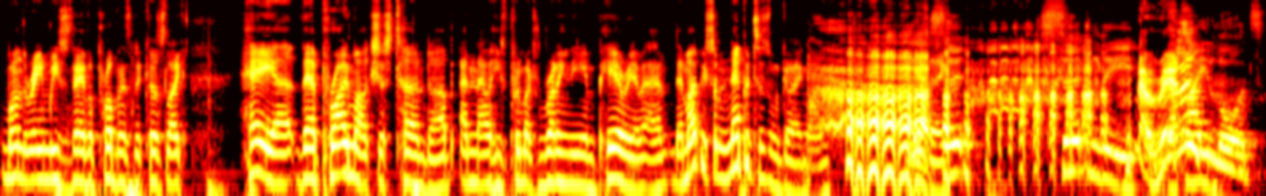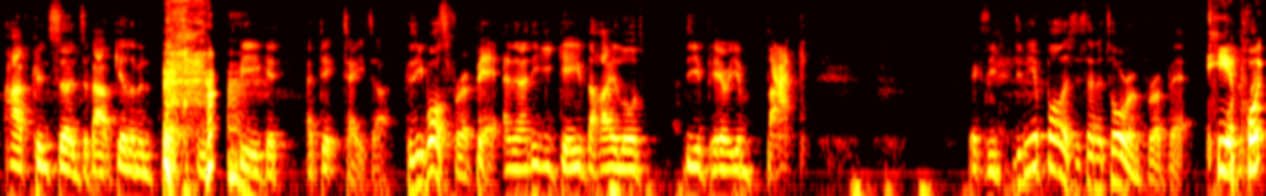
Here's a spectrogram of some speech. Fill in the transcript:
one of the main reasons they have a problem is because, like, hey, uh, their Primarch's just turned up, and now he's pretty much running the Imperium, and there might be some nepotism going on. yeah, cer- certainly, no, really? the High Lords have concerns about Guilliman being a, a dictator because he was for a bit, and then I think he gave the High Lords the Imperium back. Because he didn't he abolish the Senatorum for a bit. He appoint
